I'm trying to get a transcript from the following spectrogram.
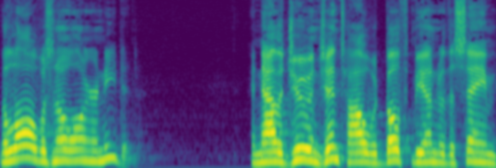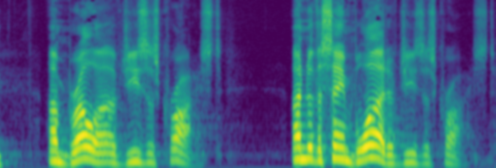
the law was no longer needed. And now the Jew and Gentile would both be under the same umbrella of Jesus Christ, under the same blood of Jesus Christ.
